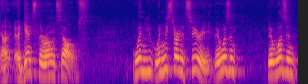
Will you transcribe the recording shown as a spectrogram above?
uh, against their own selves. When you when we started Siri, there wasn't there wasn't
